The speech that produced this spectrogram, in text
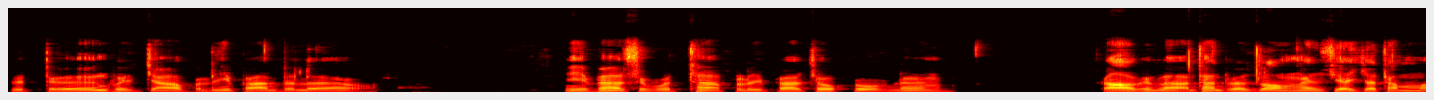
คิดถึงพระเจ้าปริพานไปแล้ว มีพระสุวัฒปริพาชครูปหนึ่งกล่าวขึ้นว่าท่านไปร้องให้เสียจะทำไม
